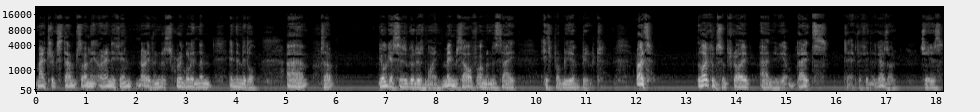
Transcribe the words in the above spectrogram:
matrix stamps on it or anything, not even a scribble in the in the middle. Um, so your guess is as good as mine. Me myself, I'm going to say it's probably a boot. Right, like and subscribe, and you get updates to everything that goes on. Cheers.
